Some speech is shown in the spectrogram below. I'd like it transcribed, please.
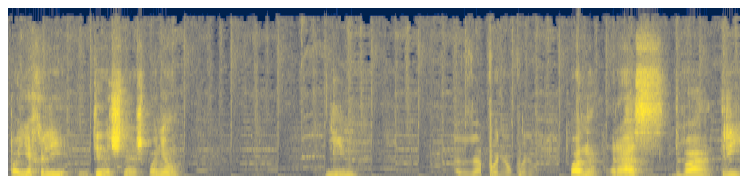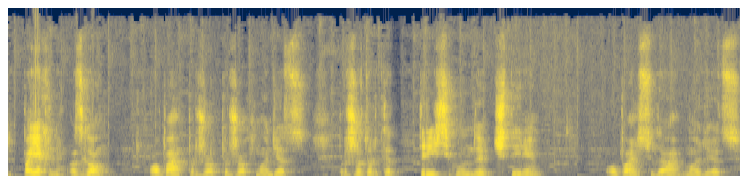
поехали, ты начинаешь, понял? Дим. Да, понял, понял. Ладно, раз, два, три, поехали, let's go. Опа, прыжок, прыжок, молодец. Прошло только 3 секунды, 4. Опа, сюда, молодец.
